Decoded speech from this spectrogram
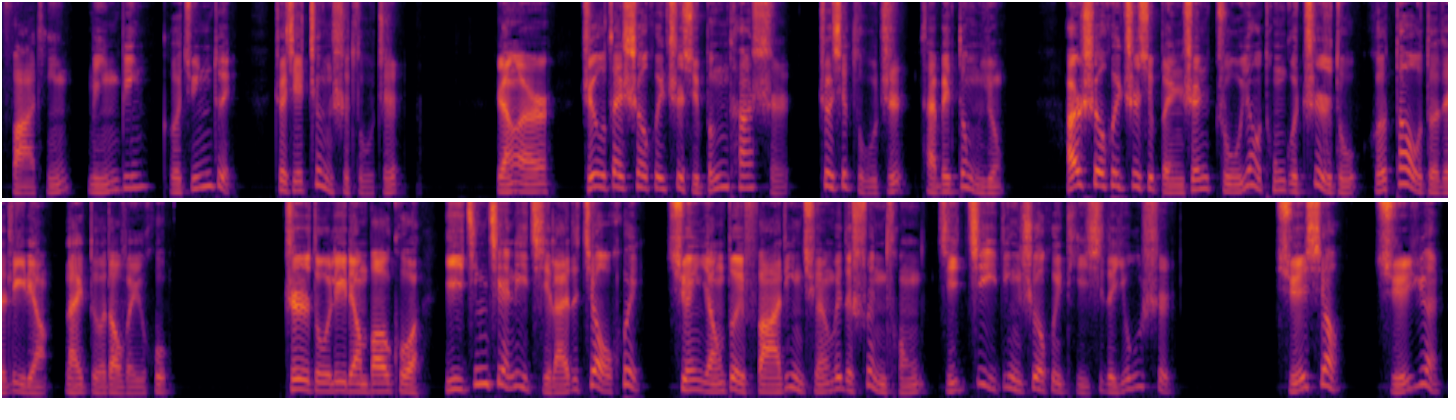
法庭、民兵和军队这些正式组织。然而，只有在社会秩序崩塌时，这些组织才被动用，而社会秩序本身主要通过制度和道德的力量来得到维护。制度力量包括已经建立起来的教会。宣扬对法定权威的顺从及既定社会体系的优势，学校、学院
